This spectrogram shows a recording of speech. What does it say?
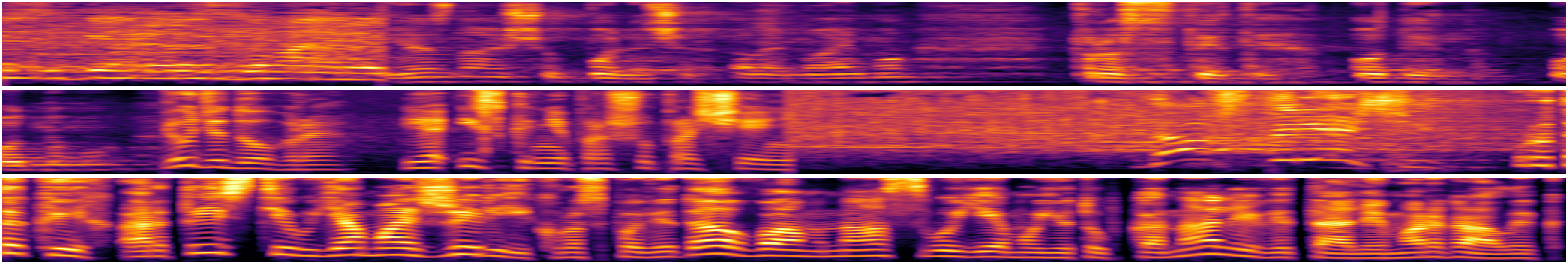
языке мы разговариваем. Я знаю, що боляче, але маємо простити один одному. Люди добрые, я искренне прошу прощения. Про таких артистів я майже рік розповідав вам на своєму ютуб-каналі Віталій Маргалик.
